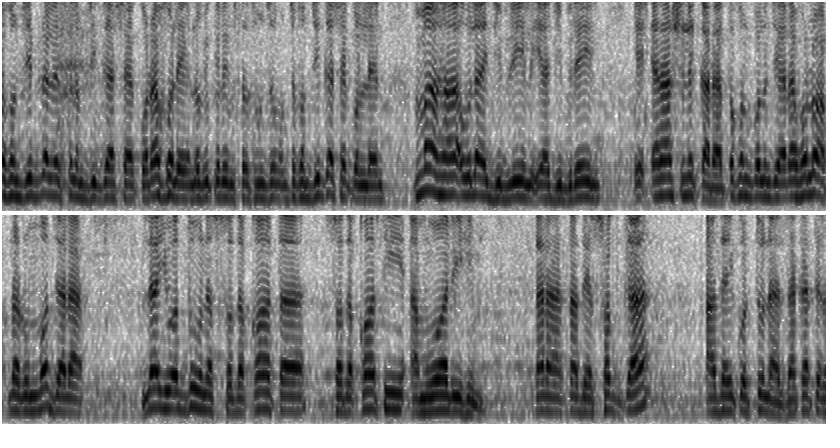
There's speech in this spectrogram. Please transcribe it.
তখন জিব্রাইল আলাইসাল্লাম জিজ্ঞাসা করা হলে নবী করিম যখন জিজ্ঞাসা করলেন, মা হা উলাই জিব্রিল, ইয়া জিব্রাইল? এরা আসলে কারা? তখন বলেন যে এরা হলো আপনার উম্মত যারা, লা তারা তাদের সদকা আদায় করতো না জাকাতের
